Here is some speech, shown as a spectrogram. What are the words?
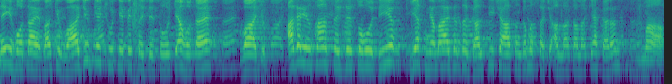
نہیں ہوتا ہے، بلکہِ واجِب کے چھوٗٹنے پے سٔجدے صحوٗ کیٛاہ ہوتا ہے؟ واجِب. اگر اِنسان سٔجدے صحوٗ دِیہِ یۄس نٮ۪مازِ اَندَر غلطی چھِ آسان گٔمٕژ سۄ چھِ اللہ تعالیٰ کیٛاہ کَران معاف.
